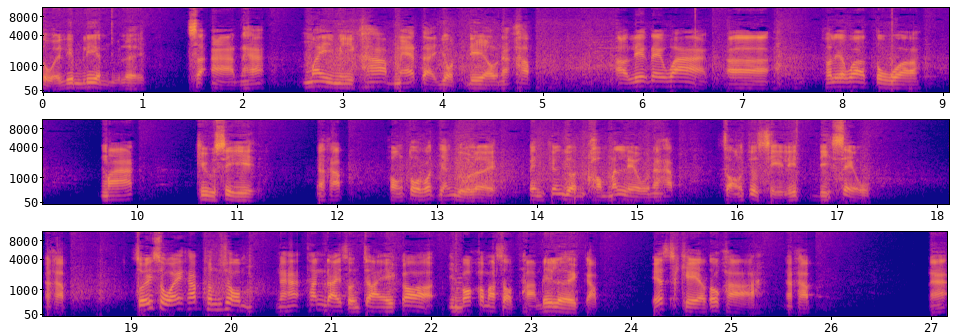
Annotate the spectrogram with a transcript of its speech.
สวยๆเลี่ยมๆอยู่เลย สะอาดนะฮะไม่มีคราบแม้แต่หยดเดียวนะครับ เอาเรียกได้ว่าเขาเรียกว่าตัว Mark QC นะครับของตัวรถยังอยู่เลย เป็นเครื่องยนต์คอมมันเร็วนะครับ 2.4 ลิตรดีเซลนะครับสวยๆครับท่านผู้ชมนะฮะท่านใดสนใจก็อินบ็อกเข้ามาสอบถามได้เลยกับ SK Auto Car นะครับนะ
